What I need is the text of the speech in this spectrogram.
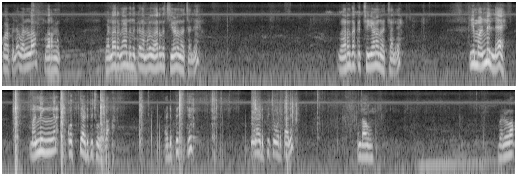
കുഴപ്പമില്ല വെള്ളം ഇറങ്ങും. വെള്ളം ഇറങ്ങാണ്ട് നിൽക്കാൻ നമ്മൾ വേറെ എന്താ ചെയ്യണമെന്ന് വെച്ചാൽ വേറെ എന്തൊക്കെ ചെയ്യണമെന്ന് വെച്ചാൽ ഈ മണ്ണില്ലേ? മണ്ണിങ്ങനെ കൊത്തി അടുപ്പിച്ച് കൊടുക്കുക. അടുപ്പിച്ചിട്ട് ഇങ്ങനെ അടുപ്പിച്ച് കൊടുത്താൽ എന്താവും? വെള്ളം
